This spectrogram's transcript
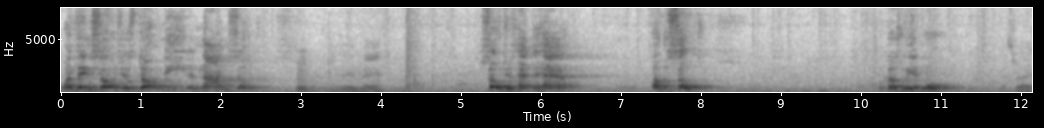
One thing soldiers don't need are non-soldiers. Hmm. Amen. Soldiers have to have other soldiers because we're at war. That's right.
